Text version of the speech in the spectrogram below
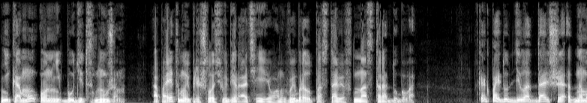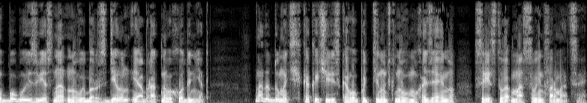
Никому он не будет нужен. А поэтому и пришлось выбирать, и он выбрал, поставив на Стародубова. Как пойдут дела дальше, одному Богу известно, но выбор сделан и обратного хода нет. Надо думать, как и через кого подтянуть к новому хозяину средства массовой информации.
